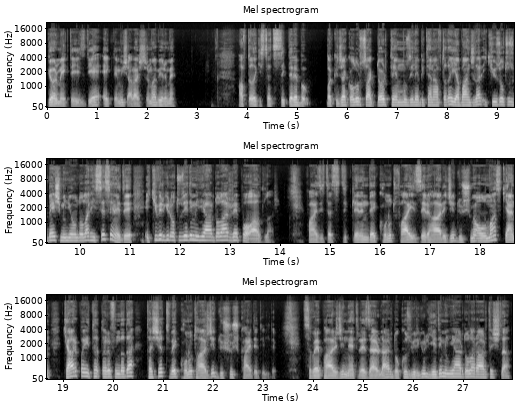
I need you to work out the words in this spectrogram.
görmekteyiz diye eklemiş araştırma birimi. Haftalık istatistiklere bakacak olursak 4 Temmuz ile biten haftada yabancılar 235 milyon dolar hisse senedi, 2,37 milyar dolar repo aldılar. Faiz istatistiklerinde konut faizleri harici düşme olmazken kar payı tarafında da taşıt ve konut harici düşüş kaydedildi. Swap harici net rezervler 9,7 milyar dolar artışla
